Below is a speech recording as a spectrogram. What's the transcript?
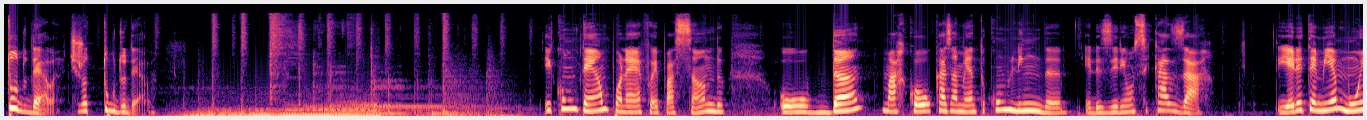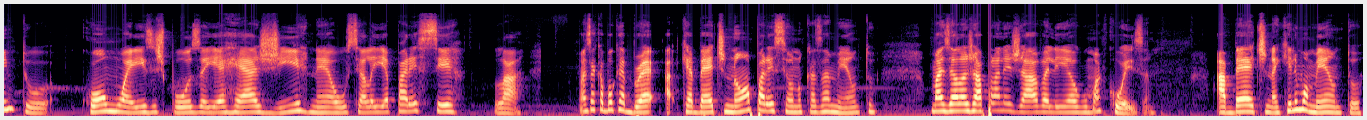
tudo dela, tirou tudo dela. E com o tempo, né, foi passando, o Dan marcou o casamento com Linda. Eles iriam se casar. E ele temia muito como a ex-esposa ia reagir, né, ou se ela ia aparecer lá. Mas acabou que a, Bre que a Beth não apareceu no casamento, mas ela já planejava ali alguma coisa. A Beth, naquele momento,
